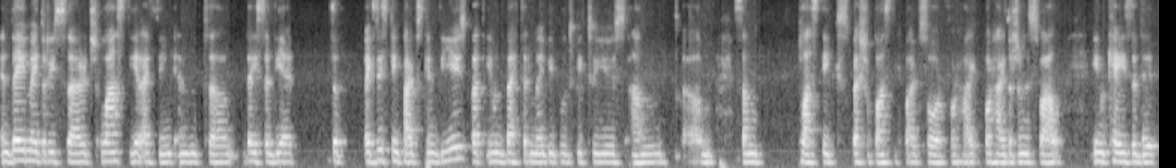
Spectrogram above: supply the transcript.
And they made research last year, I think, and um, they said, yeah, the existing pipes can be used, but even better maybe would be to use um, um, some plastic, special plastic pipes or for, for hydrogen as well, in case that the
